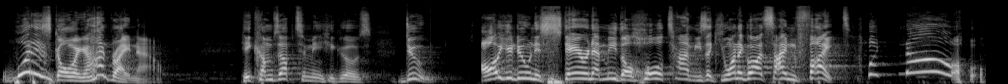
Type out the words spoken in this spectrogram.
what is going on right now? He comes up to me, he goes, Dude, all you're doing is staring at me the whole time. He's like, You want to go outside and fight? I'm like, No.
